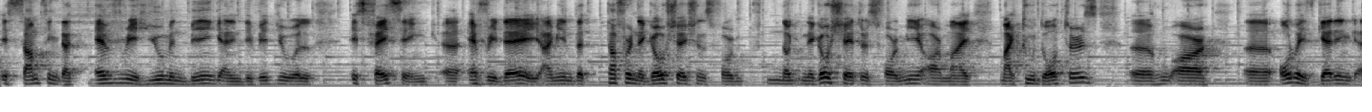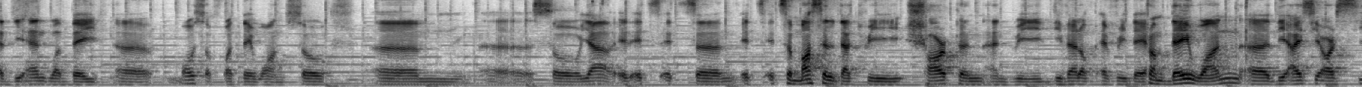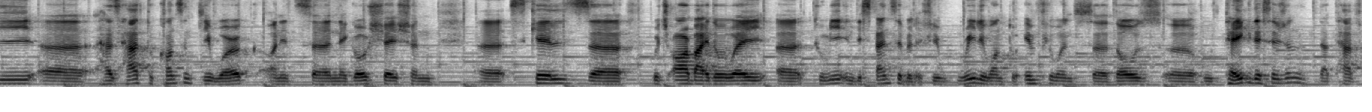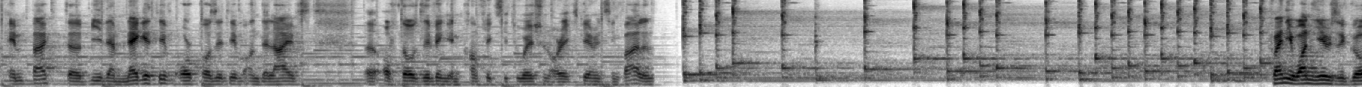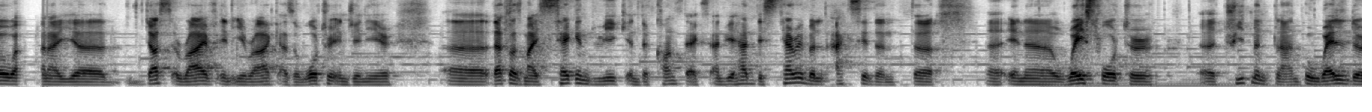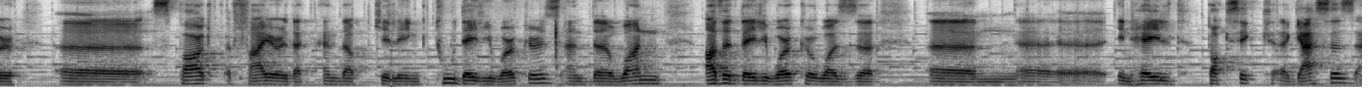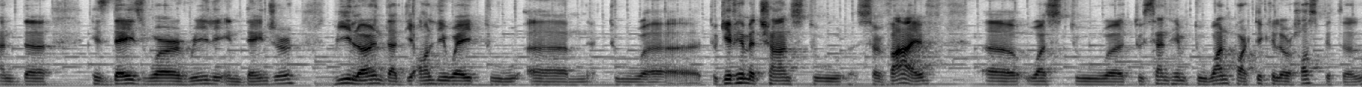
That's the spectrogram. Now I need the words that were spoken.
is something that every human being and individual is facing uh, every day. I mean, the tougher negotiations for no, negotiators for me are my my two daughters, uh, who are uh, always getting at the end what they uh, most of what they want. So. Um, uh, so yeah, it, it's it's um, it's it's a muscle that we sharpen and we develop every day. From day one, uh, the ICRC has had to constantly work on its negotiation uh, skills, uh, which are, by the way, uh, to me, indispensable if you really want to influence those who take decisions that have impact, be them negative or positive on the lives of those living in conflict situation or experiencing violence. Twenty-one years ago, when I uh, just arrived in Iraq as a water engineer, uh, that was my second week in the context and we had this terrible accident uh, uh, in a wastewater uh, treatment plant a welder uh, sparked a fire that ended up killing two daily workers and one other daily worker was um, inhaled toxic gases and his days were really in danger. We learned that the only way to um, to uh, to give him a chance to survive uh, was to uh, to send him to one particular hospital.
